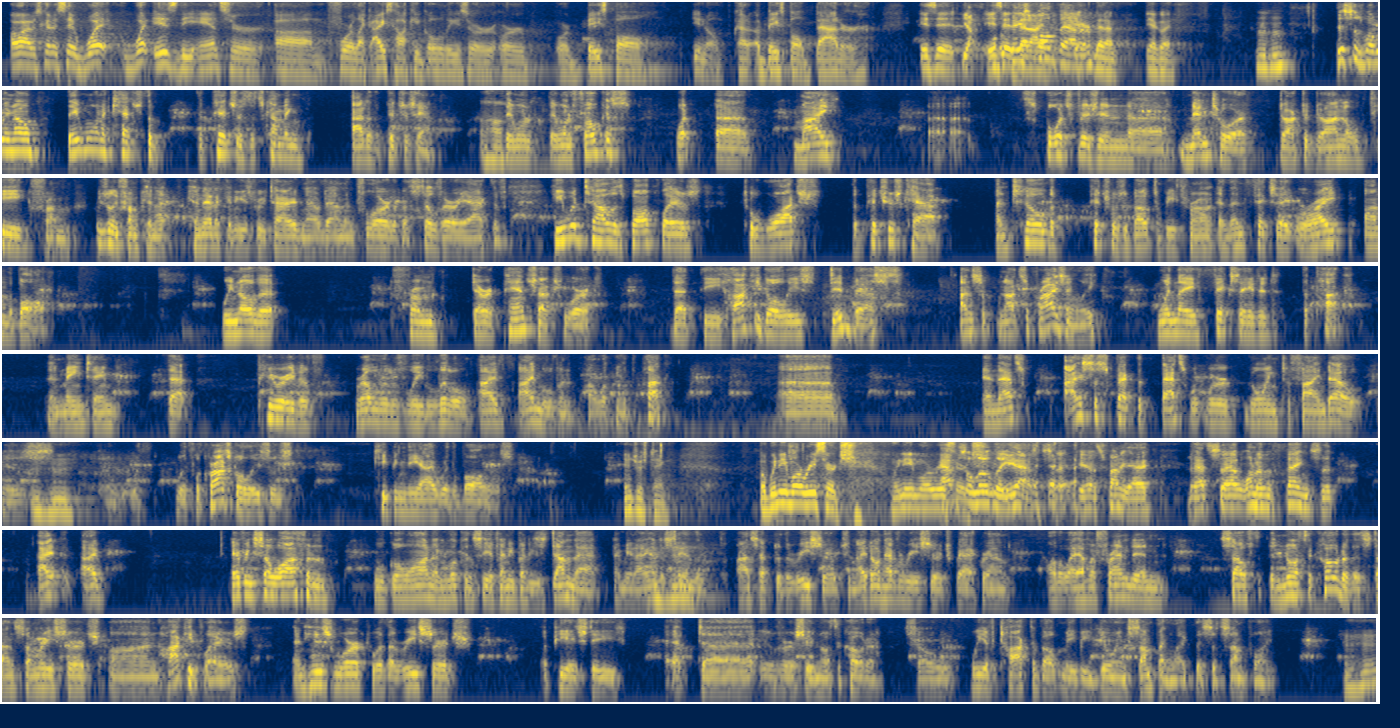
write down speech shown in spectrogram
Oh, I was going to say, what what is the answer um, for like ice hockey goalies or or or baseball? You know, kind of a baseball batter. Is it? Yeah, Is well, it that I baseball batter- that I'm? Yeah, go ahead. Mm-hmm. This is what we know. They want to catch the, the pitch as it's coming out of the pitcher's hand. Uh huh. They want they want to focus what uh, my uh, sports vision uh, mentor, Dr. Donald Teig, from originally from Connecticut. He's retired now down in Florida, but still very active. He would tell his ball players to watch the pitcher's cap until the pitch was about to be thrown, and then fixate right on the ball. We know that from Derek Panchuk's work that the hockey goalies did best, not surprisingly, when they fixated the puck and maintained that period of relatively little eye, eye movement while looking at the puck. Uh, and that's, I suspect that that's what we're going to find out is Mhm. you know, with, with lacrosse goalies is keeping the eye where the ball is. Interesting. But we need more research. We need more research. Absolutely, yes. Uh, yeah, it's funny. I that's uh, one of the things that I I every so often will go on and look and see if anybody's done that. I mean, I understand the concept of the research, and I don't have a research background. Although I have a friend in South in North Dakota that's done some research on hockey players, and he's worked with a research a PhD at uh, University of North Dakota. So we have talked about maybe doing something like this at some point. hmm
